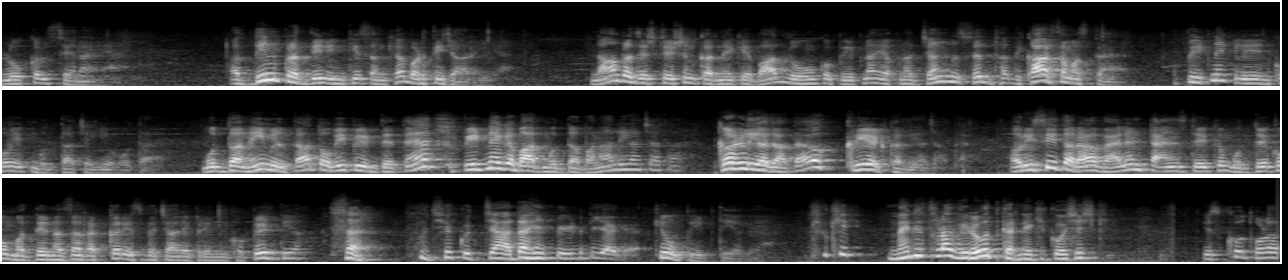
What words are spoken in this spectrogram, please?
लोकल सेनाएँ हैं और दिन प्रतिदिन इनकी संख्या बढ़ती जा रही है। नाम रजिस्ट्रेशन करने के बाद लोगों को पीटना ये अपना जन्म सिद्ध अधिकार समझते हैं। पीटने के लिए इनको एक मुद्दा चाहिए होता है। मुद्दा नहीं मिलता तो भी पीट देते हैं। पीटने के बाद मुद्दा बना लिया जाता है कर लिया जाता है और क्रिएट कर लिया जाता है। और इसी तरह वैलेंटाइंस डे के मुद्दे को मद्देनजर रखकर इस बेचारे प्रेमी को पीट दिया। सर मुझे कुछ ज़्यादा ही पीट दिया गया। क्यों पीट दिया गया? क्योंकि मैंने थोड़ा विरोध करने की कोशिश की। इसको थोड़ा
